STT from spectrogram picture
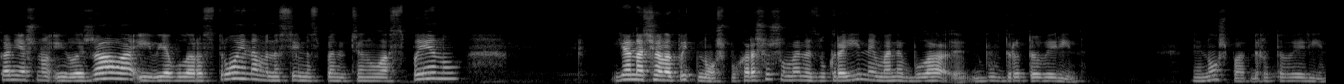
звісно, і лежала, і я була розстроєна, мене сильно тянула спину. Я почала пити ножпу. Хорошо, що в мене з України в мене була, е, був дротоверін. Не ножпа, а дротоверін.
